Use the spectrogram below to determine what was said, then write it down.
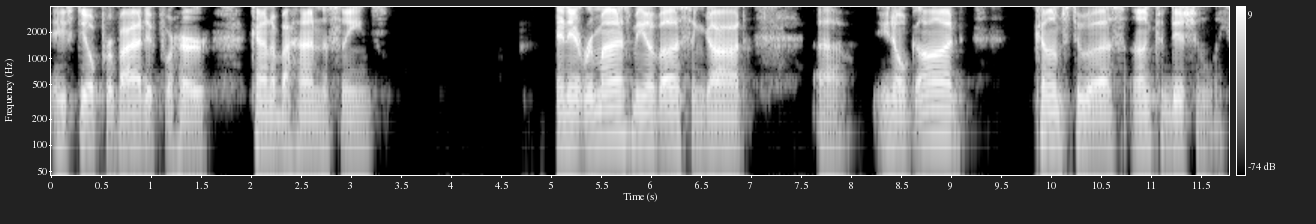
he still provided for her, kind of behind the scenes. And it reminds me of us and God. Uh, you know, God comes to us unconditionally.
